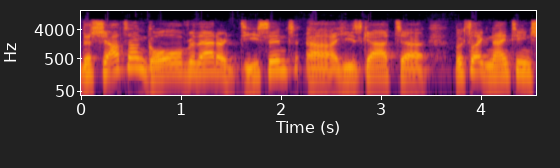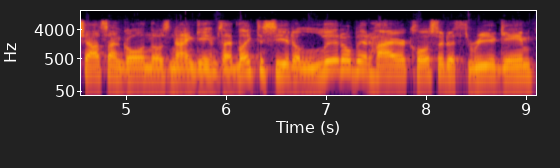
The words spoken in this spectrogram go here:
The shots on goal over that are decent. Uh, he's got uh, looks like 19 shots on goal in those nine games. I'd like to see it a little bit higher, closer to three a game,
